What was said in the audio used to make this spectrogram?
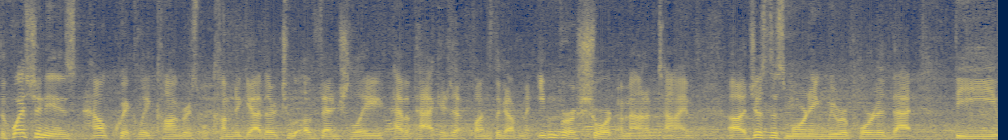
The question is how quickly Congress will come together to eventually have a package that funds the government, even for a short amount of time. Uh, just this morning, we reported that the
